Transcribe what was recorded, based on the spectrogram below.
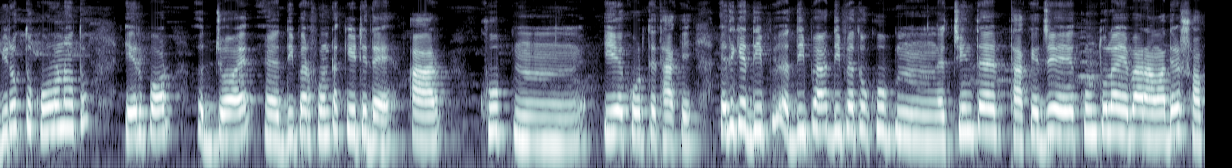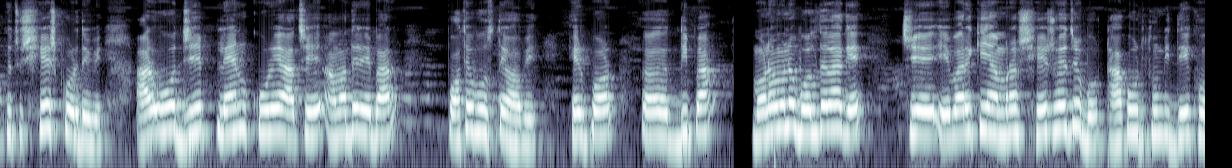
বিরক্ত করো না তো। এরপর জয়, দীপার ফোনটা কেটে দেয় আর খুব ইয়ে করতে থাকে। এদিকে দীপ, দীপা দীপা তো খুব চিন্তায় থাকে যে কুন্তলা এবার আমাদের সব কিছু শেষ করে দেবে। আর ও যে প্ল্যান করে আছে, আমাদের এবার পথে বসতে হবে। এরপর দীপা মনে মনে বলতে লাগে যে এবারে কি আমরা শেষ হয়ে যাব? ঠাকুর, তুমি দেখো।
